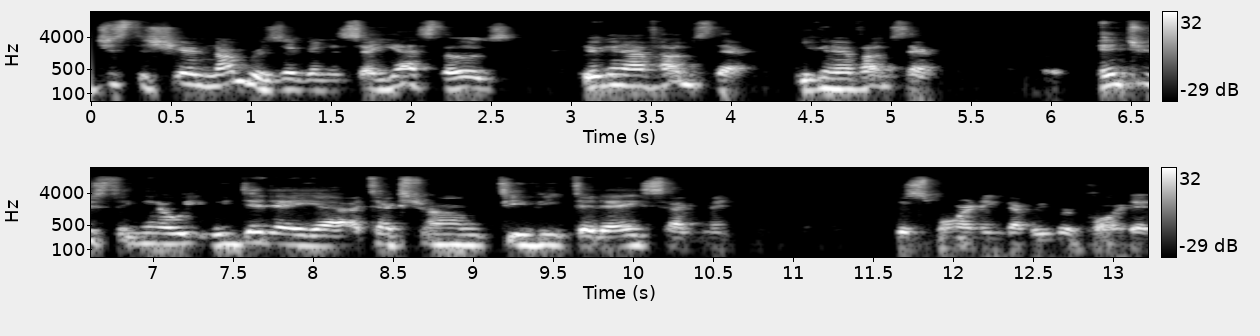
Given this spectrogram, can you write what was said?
Just the sheer numbers are going to say, yes, those, you're going to have hubs there. You're going to have hubs there. Interesting. You know, we, we did a, uh, a Techstrong TV Today segment this morning that we recorded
